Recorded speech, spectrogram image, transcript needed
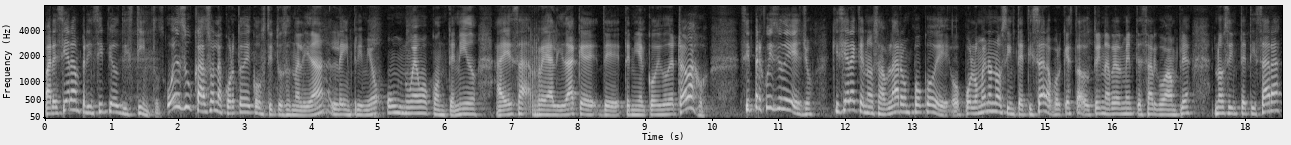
parecieran principios distintos. O en su caso, la Corte de Constitucionalidad le imprimió un nuevo contenido a esa realidad que tenía el Código de Trabajo. Sin perjuicio de ello, quisiera que nos hablara un poco de, o por lo menos nos sintetizara, porque esta doctrina realmente es algo amplia, nos sintetizara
